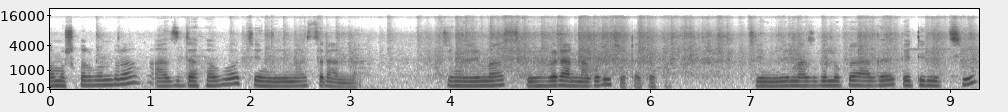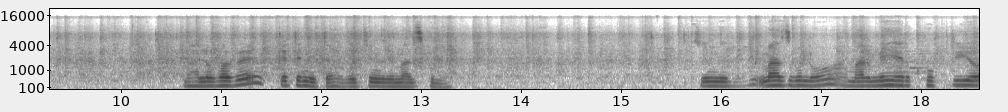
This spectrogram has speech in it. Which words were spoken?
নমস্কার বন্ধুরা, আজ দেখাবো চিংড়ি মাছ রান্না। চিংড়ি মাছ কীভাবে রান্না করি সেটা দেখো। চিংড়ি মাছগুলোকে আগে কেটে নিচ্ছি। ভালোভাবে কেটে নিতে হবে চিংড়ি মাছগুলো। চিংড়ি মাছগুলো আমার মেয়ের খুব প্রিয়,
